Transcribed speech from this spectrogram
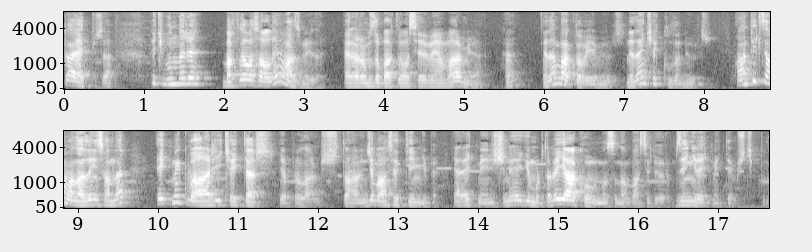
gayet güzel. Peki bunları baklava sağlayamaz mıydı? Yani aramızda baklava sevmeyen var mı ya? Ha? Neden baklava yemiyoruz? Neden kek kullanıyoruz? Antik zamanlarda insanlar ekmek vari kekler yapıyorlarmış. Daha önce bahsettiğim gibi. Yani ekmeğin içine yumurta ve yağ konulmasından bahsediyorum. Zengin ekmek demiştik buna.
